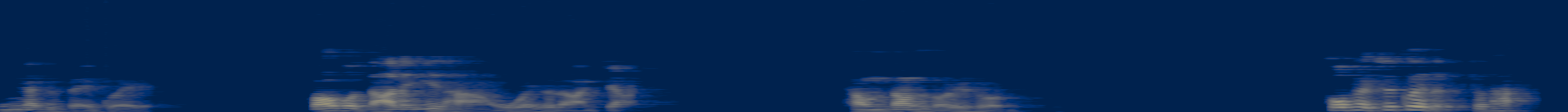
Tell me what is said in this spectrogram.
应该是最贵的，包括大连一堂，我也是这样讲，他们当时都会说。收费最贵的就他，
